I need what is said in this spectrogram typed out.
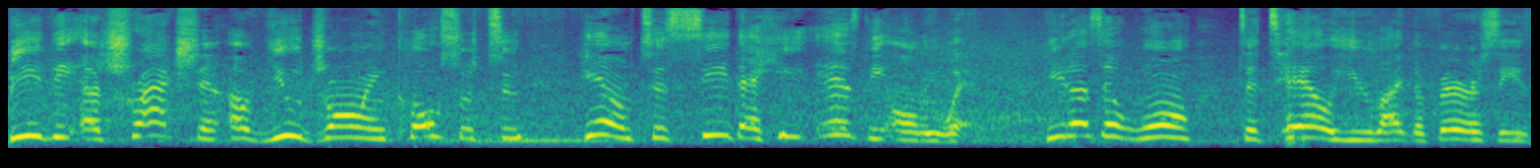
be the attraction of you drawing closer to him to see that he is the only way. He doesn't want to tell you like the Pharisees,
